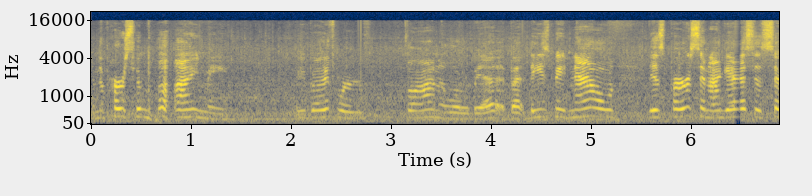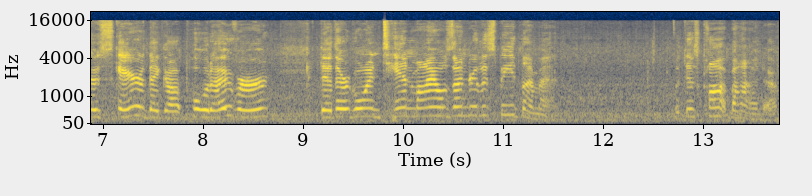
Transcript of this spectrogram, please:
and the person behind me. We both were flying a little bit, but these people now, this person, I guess, is so scared they got pulled over that they're going 10 miles under the speed limit with this cop behind them.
